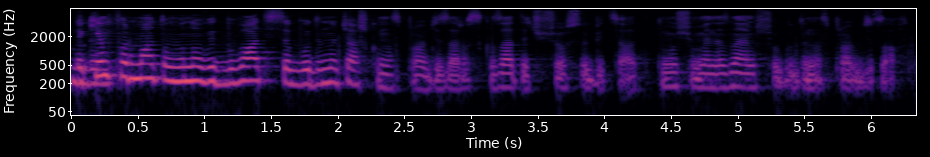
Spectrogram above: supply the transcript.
Яким форматом воно відбуватися буде, ну тяжко насправді зараз сказати, чи щось обіцяти, тому що ми не знаємо, що буде насправді завтра.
